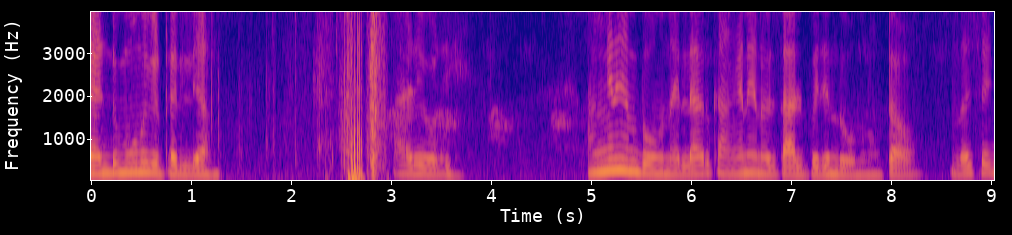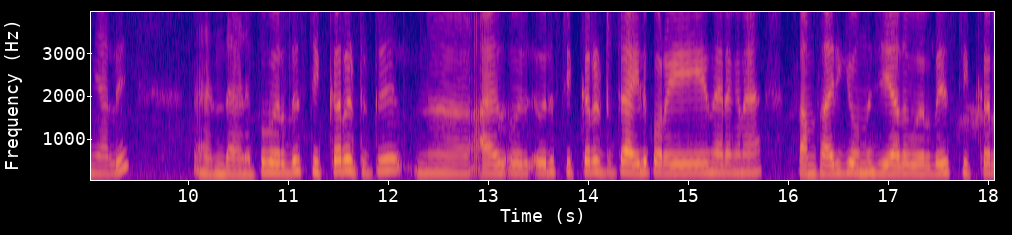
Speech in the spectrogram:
രണ്ട് മൂന്ന് കിട്ടില്ല അടിപൊളി. അങ്ങനെയാണ് തോന്നുന്നത്. എല്ലാവർക്കും അങ്ങനെയാണ് ഒരു താല്പര്യം തോന്നുന്നു കേട്ടോ. എന്താ വെച്ച് കഴിഞ്ഞാൽ എന്താണ് ഇപ്പോൾ വെറുതെ സ്റ്റിക്കർ ഇട്ടിട്ട് ഒരു സ്റ്റിക്കർ ഇട്ടിട്ട് അതിൽ കുറേ നേരം അങ്ങനെ സംസാരിക്കുകയൊന്നും ചെയ്യാതെ വെറുതെ സ്റ്റിക്കർ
